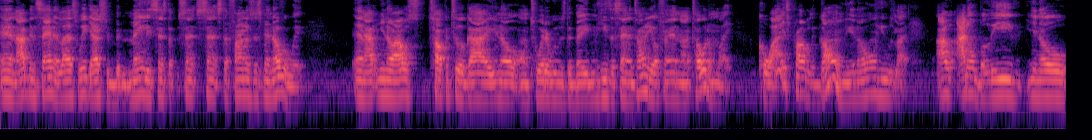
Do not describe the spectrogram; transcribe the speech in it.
and I've been saying it last week. Actually, mainly since the since since the finals has been over with. And I, you know, I was talking to a guy, you know, on Twitter. We was debating. He's a San Antonio fan, and I told him like, Kawhi is probably gone. You know, and he was like, I I don't believe, you know,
